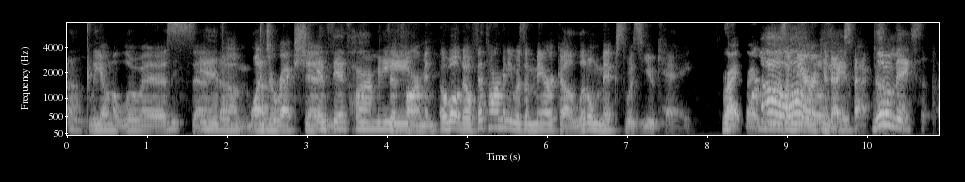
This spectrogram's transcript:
um Leona Lewis and, And, um, One uh, Direction. and Fifth Harmony. Fifth Harmony. Oh well, no, Fifth Harmony was America. Little Mix was UK. Right, right. Harmony was Oh, oh, American okay. X Factor. Little Mix.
